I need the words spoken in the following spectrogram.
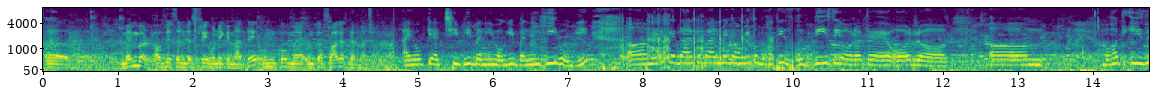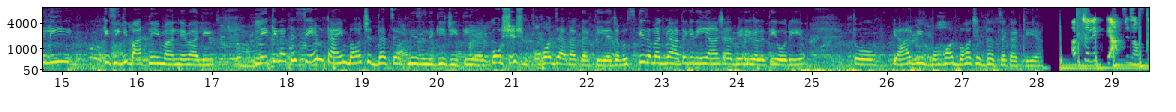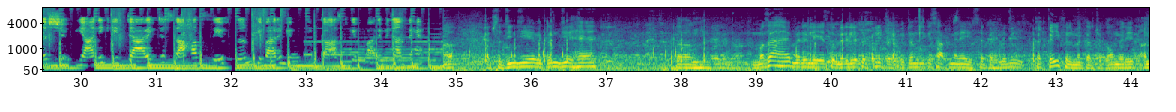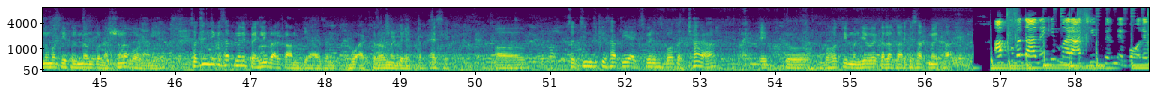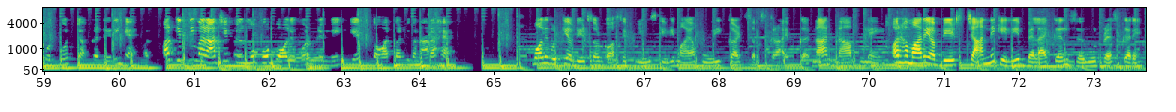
member of this industry होने के नाते उनको मैं उनका स्वागत करना चाहूँगा। आई होप कि अच्छी भी बनी होगी बनी ही होगी। आ, मेरे किरदार के बारे में कहूँगी तो बहुत ही ज़िद्दी सी औरत है और आ, आ, बहुत ईजिली किसी की बात नहीं मानने वाली। लेकिन एट द सेम टाइम बहुत शिद्दत से अपनी ज़िंदगी जीती है। कोशिश बहुत ज़्यादा करती है। जब उसकी समझ में आता है कि नहीं यहाँ शायद मेरी गलती हो रही है तो प्यार भी बहुत बहुत शिद्दत से करती है। अब चले कैप्टन ऑफ़ द शिप यानी कि डायरेक्टर साहब से फ़िल्म के बारे में उनकी कास्ट के बारे में जानते हैं। अब सचिन जी है, विक्रम जी है। मज़ा है मेरे लिए तो मेरे लिए तो ठीक है। विक्रम जी के साथ मैंने इससे पहले भी कई फ़िल्में कर चुका हूँ। मेरी अनुमति फ़िल्म में उनको नेशनल अवार्ड भी है। सचिन जी के साथ मैंने पहली बार काम किया है वो एक्टर और मैं डायरेक्टर ऐसे। सचिन जी के साथ ये एक्सपीरियंस बहुत अच्छा रहा। एक तो बहुत ही मंजे हुए कलाकार के साथ मैं था। आपको बता दें कि मराठी फ़िल्में बॉलीवुड को टक्कर दे रही है और कितनी मराठी फ़िल्मों को बॉलीवुड रिमेक के तौर पर भी बना रहा है। बॉलीवुड की अपडेट्स और गॉसिप न्यूज़ के लिए माया हुई कट सब्सक्राइब करना ना भूलें और हमारे अपडेट्स जानने के लिए बेल आइकन ज़रूर प्रेस करें।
